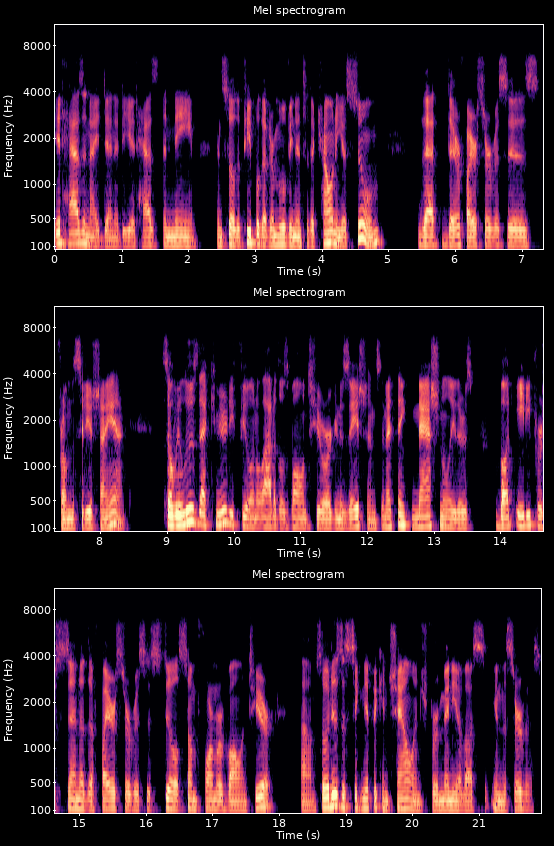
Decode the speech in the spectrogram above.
it has an identity, it has the name. And so the people that are moving into the county assume that their fire service is from the city of Cheyenne. So we lose that community feel in a lot of those volunteer organizations. And I think nationally there's about 80% of the fire service is still some form of volunteer. Um, so it is a significant challenge for many of us in the service.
